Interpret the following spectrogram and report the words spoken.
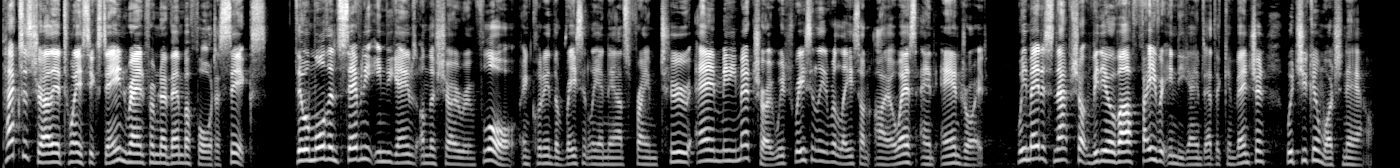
PAX Australia 2016 ran from November 4 to 6. There were more than 70 indie games on the showroom floor, including the recently announced Framed 2 and Mini Metro, which recently released on iOS and Android. We made a snapshot video of our favourite indie games at the convention, which you can watch now.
